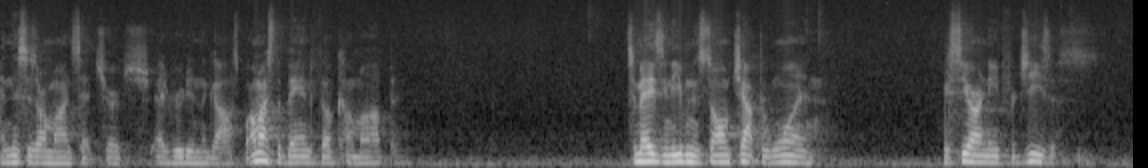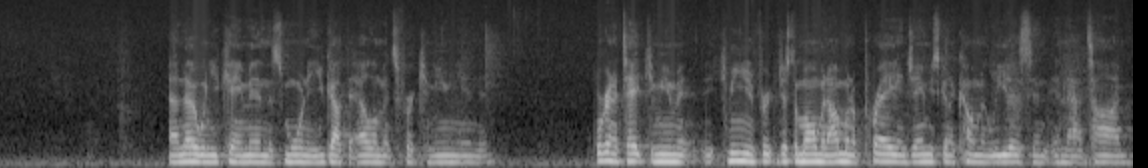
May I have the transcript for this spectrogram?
And this is our mindset, church, at rooted in the gospel. I'm going to ask the band if they'll come up. It's amazing, even in Psalm chapter 1, we see our need for Jesus. I know when you came in this morning, you got the elements for communion. And we're going to take communion, communion for just a moment. I'm going to pray, and Jamie's going to come and lead us in, in that time.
